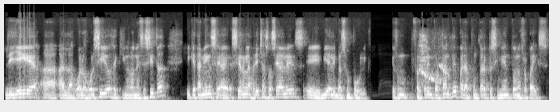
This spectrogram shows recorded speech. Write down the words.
le llegue a, los bolsillos de quien lo necesita y que también se cierren las brechas sociales eh, vía la inversión pública, que es un factor importante para apuntar al crecimiento de nuestro país.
